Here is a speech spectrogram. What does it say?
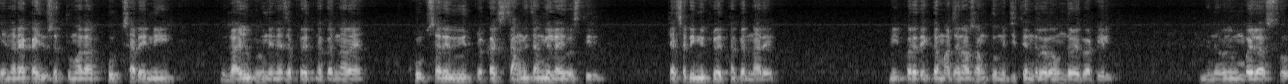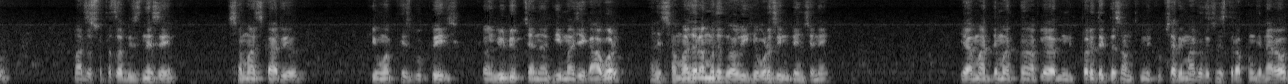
येणाऱ्या काही दिवसात तुम्हाला खूप सारे मी लाईव्ह घेऊन येण्याचा प्रयत्न करणार आहे. खूप सारे विविध प्रकारचे चांगले चांगले लाईव्ह असतील. त्यासाठी मी प्रयत्न करणार आहे. मी परत एकदा माझं नाव सांगतो मी जितेंद्र रौंदळे पाटील. मी नवी मुंबईला असतो. माझा स्वतःचा बिझनेस आहे. समाजकार्य किंवा फेसबुक पेज किंवा यूट्यूब चॅनल ही माझी एक आवड आणि समाजाला मदत व्हावी एवढंच इंटेन्शन आहे. या माध्यमातून आपल्याला मी परत एकदा सांगतो मी खूप सारे मार्गदर्शन तर आपण घेणार आहोत.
